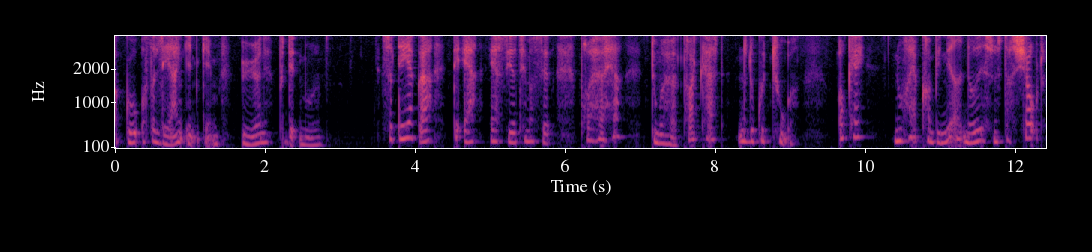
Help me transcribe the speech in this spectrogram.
at gå og få læring ind gennem ørerne på den måde. Så det jeg gør, det er, at jeg siger til mig selv, prøv at høre her, du må høre podcast, når du går tur okay, nu har jeg kombineret noget, jeg synes, der er sjovt,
